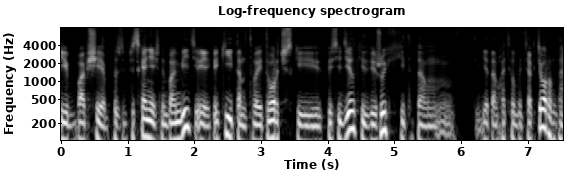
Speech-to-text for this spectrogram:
и вообще бесконечно бомбить, и какие там твои творческие посиделки, движухи какие-то там, я там хотел быть актером, там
